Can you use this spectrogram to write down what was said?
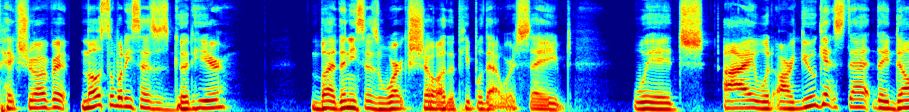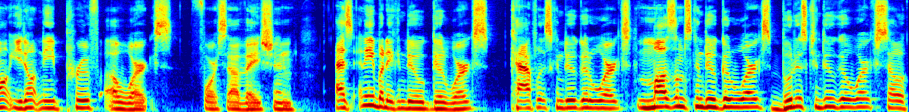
picture of it, most of what he says is good here. But then he says, works show other people that were saved, which I would argue against that. They don't, you don't need proof of works for salvation, as anybody can do good works. Catholics can do good works, Muslims can do good works, Buddhists can do good works. So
